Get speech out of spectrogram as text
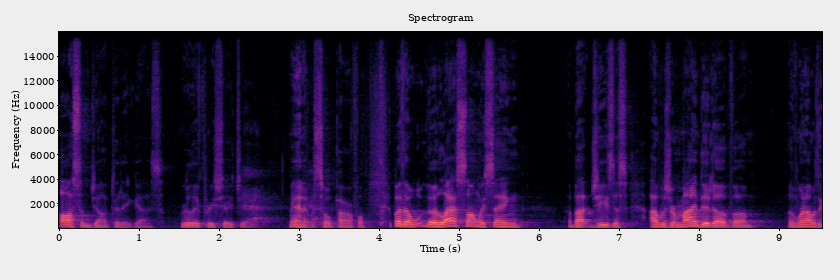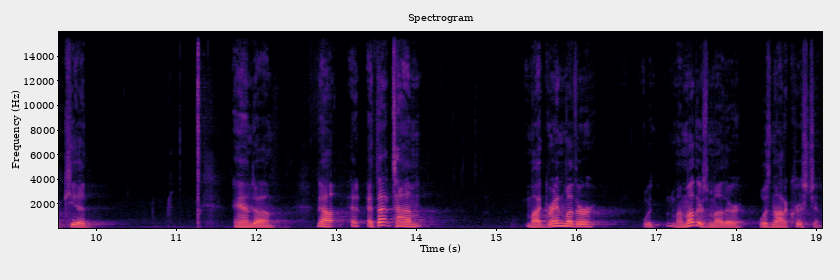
awesome job today, guys. Really appreciate you. Man, it was so powerful. But the, the last song we sang about Jesus, I was reminded of, um, of when I was a kid. And uh, now, at, at, that time, my grandmother, my mother's mother, was not a Christian.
